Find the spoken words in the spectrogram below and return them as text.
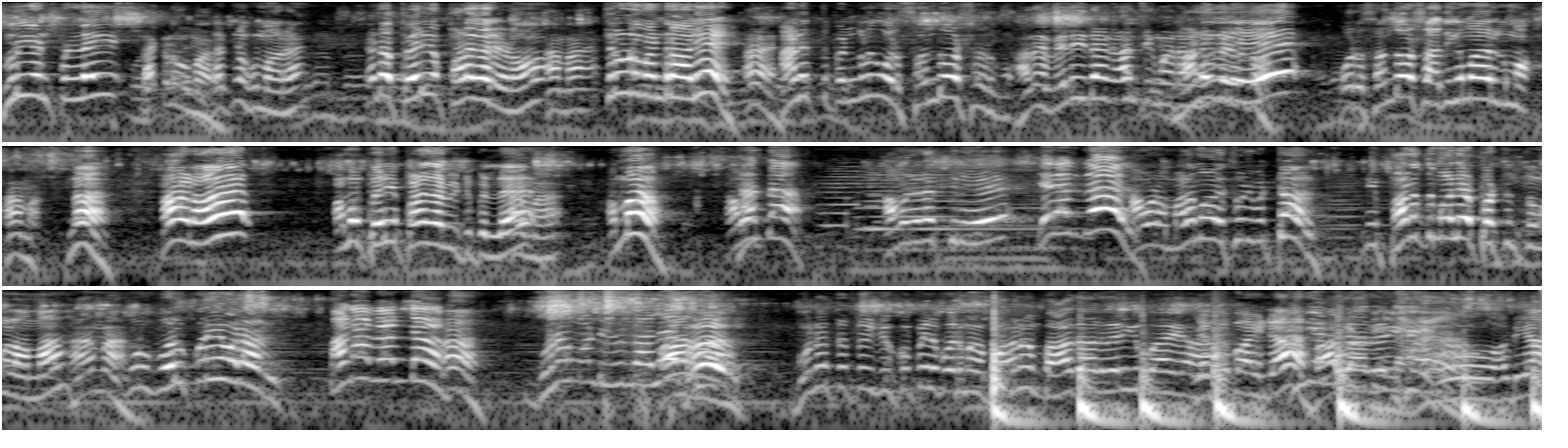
துரியன் பிள்ளை லக்னகுமார் ரத்னகுமாரன் ஏண்டா பெரிய பழகர் இடம் ஆமா. திருமணம் என்றாலே. அனைத்து பெண்களுக்கும் ஒரு சந்தோஷம் இருக்கும். அதை வெளியதான் காமிச்சிக்க மாட்டாங்க. ஒரு சந்தோஷம் அதிகமா இருக்குமா? ஆமா. என்ன? ஆனா அவன் பெரிய பழகர் வீட்டு பிள்ளை. அம்மா அவனிடத்திலே அவனை மனமாலை சூடி விட்டால் நீ பணத்து மேலே பட்டு தூங்கலாமா? ஆமா. உனக்கு ஒரு குறையும் வராது. பணம் வேண்டாம். குணம் கொண்டு இருந்தாலே. குணத்தை தூக்கி குப்பையில போடுமா? பணம் பாதாள வரைக்கும் பாயா. எங்க பாயிண்டா? பாதாள வரைக்கும் ஓ அப்படியா.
